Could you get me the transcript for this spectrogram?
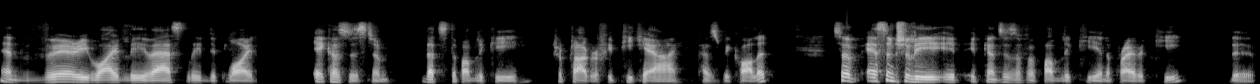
and very widely, vastly deployed ecosystem. That's the public key cryptography, PKI, as we call it. So essentially, it, it consists of a public key and a private key. The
